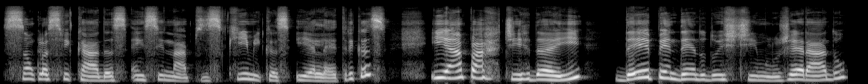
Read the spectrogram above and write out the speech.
são classificadas em sinapses químicas e elétricas, e a partir daí, dependendo do estímulo gerado,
